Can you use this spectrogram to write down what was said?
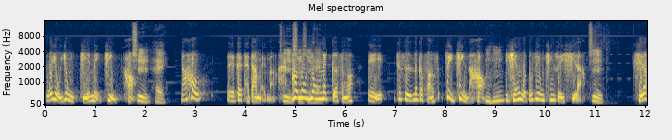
我有用洁美净哈，是嘿，然后呃在台大买嘛，然后又用那个什么，哎，就是那个防晒最近的哈，嗯，以前我都是用清水洗啦，是。洗了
